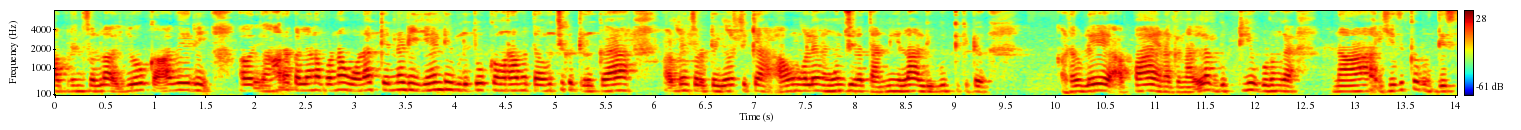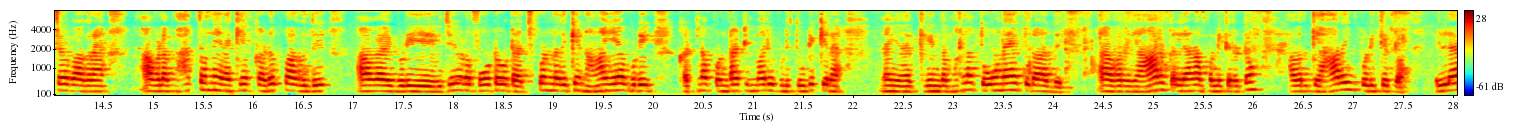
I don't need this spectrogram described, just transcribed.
அப்படின்னு சொல்ல ஐயோ காவேரி அவர் யாரை கல்யாணம் பண்ணால் உனக்கு என்னடி ஏண்டி இப்படி தூக்கம் வராமல் தவிச்சிக்கிட்டு இருக்க? அப்படின்னு சொல்லிட்டு யோசிக்க அவங்களே மூஞ்சியில் தண்ணியெல்லாம் அள்ளி ஊற்றிக்கிட்டு கடவுளே அப்பா எனக்கு நல்ல புத்தியை கொடுங்க. நான் எதுக்கு டிஸ்டர்ப் ஆகுறேன்? அவளை பார்த்தோன்னே எனக்கே கடுப்பாகுது. அவள் இப்படி விஜயோட ஃபோட்டோவை டச் பண்ணதுக்கே நான் ஏன் இப்படி கட்டின பொண்டாட்டி மாதிரி இப்படி துடிக்கிறேன்? நான் எனக்கு இந்த மாதிரிலாம் தோணவே கூடாது. அவர் யாரும் கல்யாணம் பண்ணிக்கிறட்டும் அவருக்கு யாரையும் பிடிக்கட்டும். இல்லை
